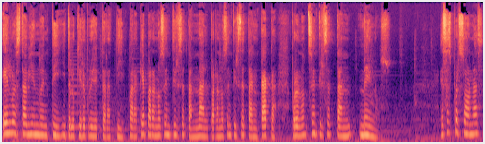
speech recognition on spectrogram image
él lo está viendo en ti y te lo quiere proyectar a ti. ¿Para qué? Para no sentirse tan mal, para no sentirse tan caca, para no sentirse tan menos. Esas personas,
